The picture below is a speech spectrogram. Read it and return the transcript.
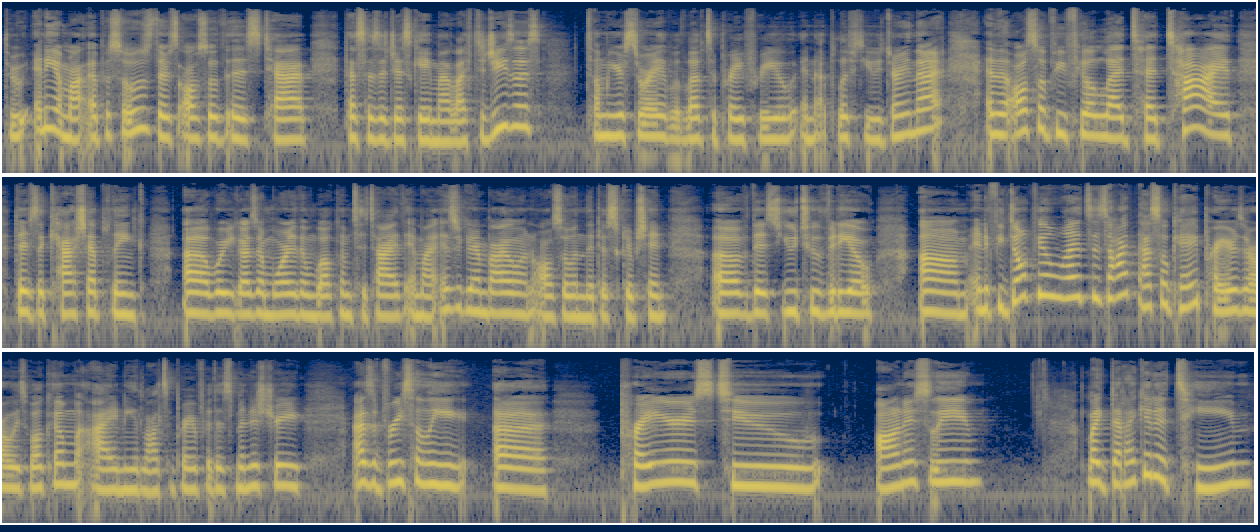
through any of my episodes, there's also this tab that says I just gave my life to Jesus. Tell me your story. I would love to pray for you and uplift you during that. And then also, if you feel led to tithe, there's a Cash App link uh, where you guys are more than welcome to tithe in my Instagram bio and also in the description of this YouTube video. Um, and if you don't feel led to tithe, that's okay. Prayers are always welcome. I need lots of prayer for this ministry. As of recently, uh, prayers to honestly, like that I get a team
